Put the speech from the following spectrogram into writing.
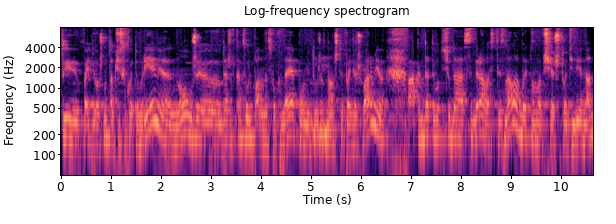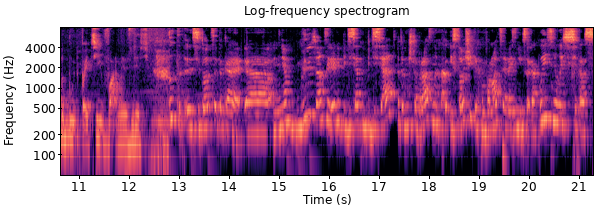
ты пойдешь, ну там через какое-то время, но уже даже в конце Ульпана, насколько, да, я помню, ты уже знала, что ты пойдешь в армию. А когда ты вот сюда собиралась, ты знала об этом вообще, что тебе надо будет пойти в армию здесь? Тут ситуация такая. у меня были шансы реально 50 на 50, потому что в разных источниках информация разнится. Как выяснилось, с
